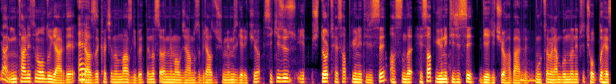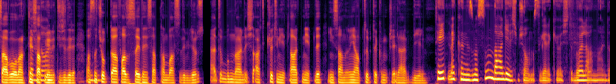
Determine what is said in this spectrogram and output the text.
Yani internetin olduğu yerde Evet. biraz da kaçınılmaz gibi nasıl önlem alacağımızı biraz düşünmemiz gerekiyor. 874 hesap yöneticisi aslında hesap yöneticisi diye geçiyor haberde. Hmm. Muhtemelen bunların hepsi çoklu hesabı olan Tabii, hesap doğru. yöneticileri. Aslında hı. çok daha fazla sayıda hesaptan bahsedebiliyoruz. Yani tabii bunlar da işte artık kötü niyetli, art niyetli insanların yaptığı bir takım şeyler diyelim. Teyit mekanizmasının daha gelişmiş olması gerekiyor işte böyle anlarda.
